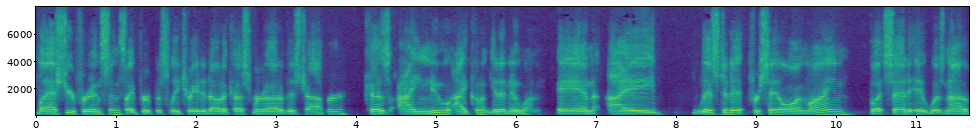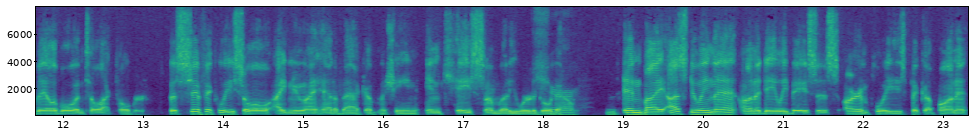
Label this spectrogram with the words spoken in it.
Last year, for instance, I purposely traded out a customer out of his chopper because I knew I couldn't get a new one. And I listed it for sale online, but said it was not available until October specifically so I knew I had a backup machine in case somebody were to go Sure. down. And by us doing that on a daily basis, our employees pick up on it.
